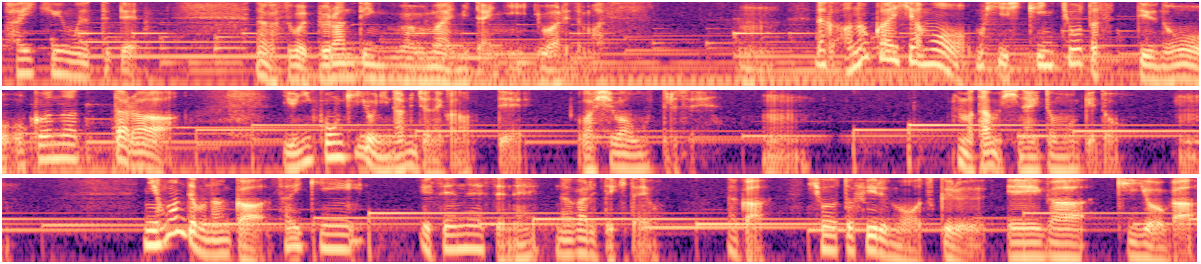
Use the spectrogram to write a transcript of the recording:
配給もやってて。なんかすごいブランディングがうまいみたいに言われてます。うん。なんかあの会社ももし資金調達っていうのを行ったらユニコーン企業になるんじゃないかなってわしは思ってるぜ。うん。まあ多分しないと思うけど。うん。日本でもなんか最近 SNS でね流れてきたよ。なんかショートフィルムを作る映画企業が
